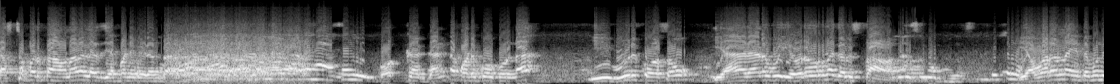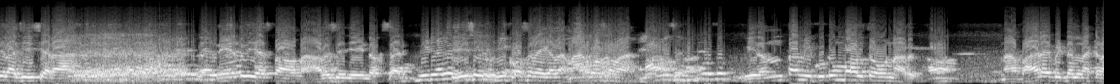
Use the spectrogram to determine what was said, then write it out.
కష్టపడతా ఉన్నారా లేదా చెప్పండి మీరంతా? ఒక్క గంట పడుకోకుండా ఈ ఊరి కోసం ఏడాడు పోయి ఎవరెవరన్నా కలుస్తా ఎవరన్నా ఇంతకుముందు ఇలా చేశారా? నేను చేస్తా ఉన్నా. ఆలోచన చేయండి ఒకసారి. చేసేది మీకోసమే కదా? నా కోసమా? మీరంతా మీ కుటుంబాలతో ఉన్నారు. నా భార్య బిడ్డలను అక్కడ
